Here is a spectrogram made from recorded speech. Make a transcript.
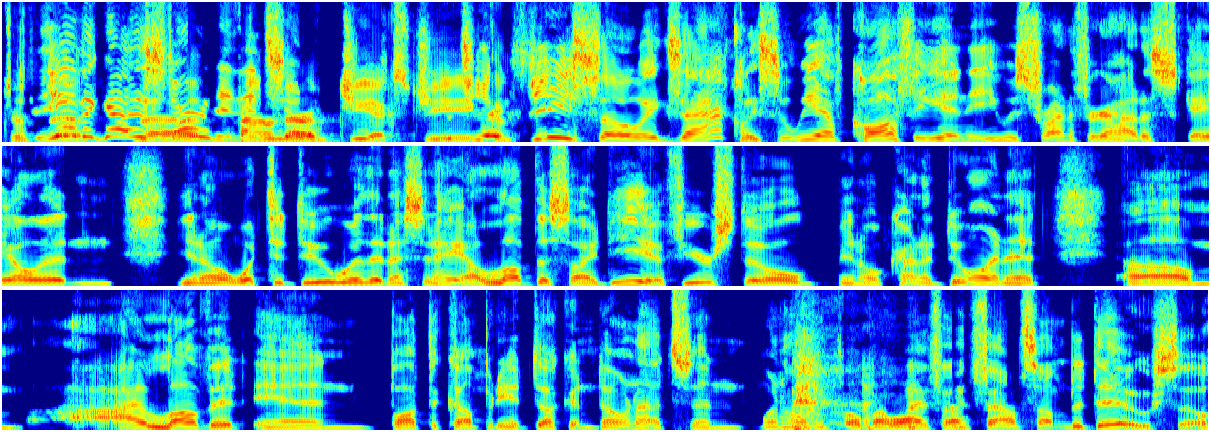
just yeah, the, the guy that started founder so, of GXG. GXG. So exactly. So we have coffee, and he was trying to figure out how to scale it and you know what to do with it. And I said, "Hey, I love this idea. If you're still you know kind of doing it, um, I love it." And bought the company at Dunkin' Donuts and went home and told my wife I found something to do. So,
